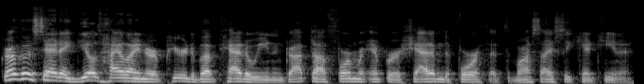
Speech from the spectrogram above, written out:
Grogo said a Guild Heighliner appeared above Tatooine and dropped off former Emperor Shaddam IV at the Mos Eisley Cantina.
